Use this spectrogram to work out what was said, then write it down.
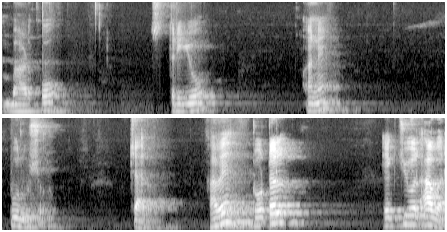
બાળકો, સ્ત્રીઓ અને પુરુષો. ચાલો. હવે total actual hour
